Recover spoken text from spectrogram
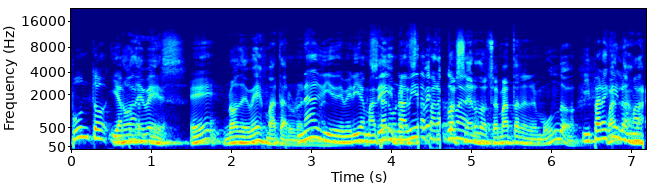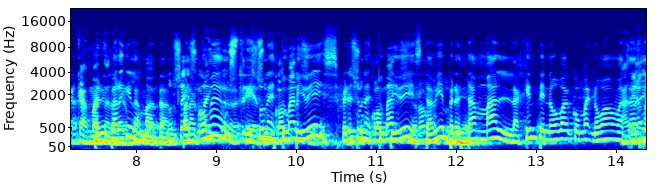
punto y no aparte. debes. ¿eh? No debes matar un animal. Nadie debería matar Sí, una pero vida ¿sabés para cuántos comer? cerdos se matan en el mundo? ¿Y para qué ¿Cuántas los matan? Pero ¿y matan para qué el mundo? matan? No sé, para es una comer. es una un comercio. estupidez, pero es, un una estupidez, ¿no? está bien, pero está mal. La gente no va a comer, no va a matar. A-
